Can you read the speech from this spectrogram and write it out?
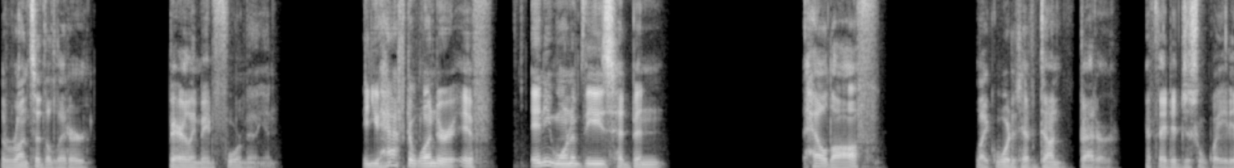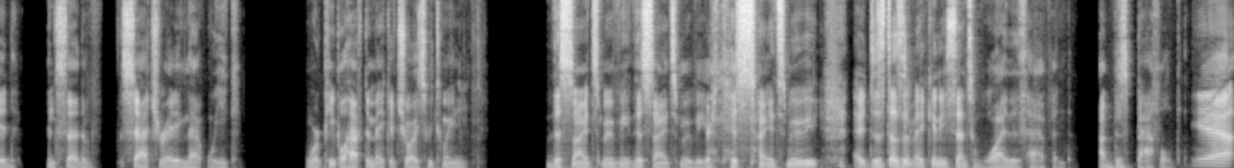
The Runt of the Litter, barely made 4 million. And you have to wonder if any one of these had been held off, like would it have done better if they'd just waited instead of saturating that week where people have to make a choice between this science movie, this science movie, or this science movie. It just doesn't make any sense why this happened. I'm just baffled. Yeah.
